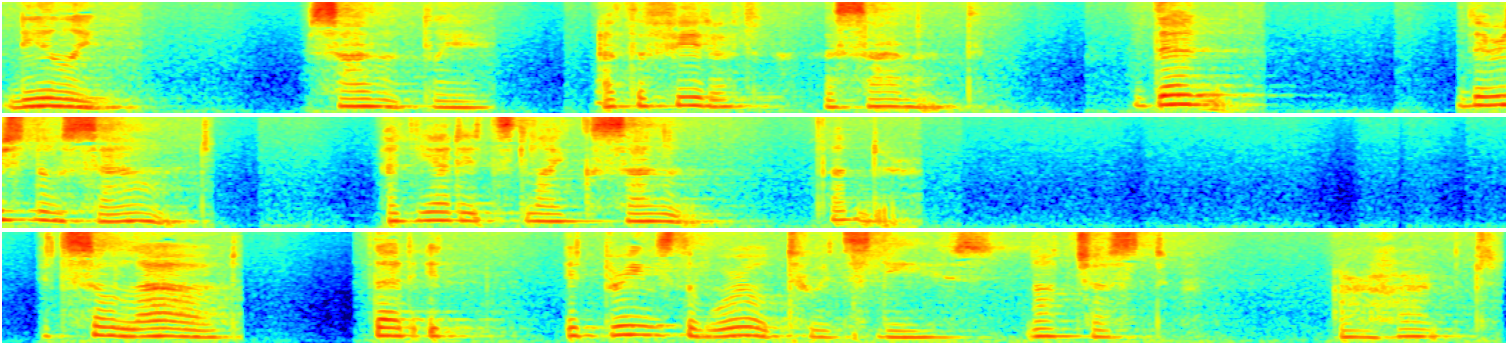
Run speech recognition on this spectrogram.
kneeling silently at the feet of the silent, then there is no sound, and yet it's like silent thunder. It's so loud that it, it brings the world to its knees, not just our heart.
